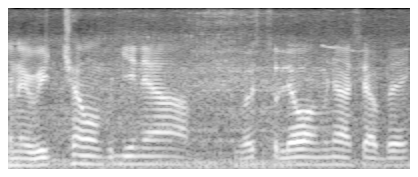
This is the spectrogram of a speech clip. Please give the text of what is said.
અને વિચ્છામાં પૂજીને આ વસ્તુ લેવા મળ્યા છે ભાઈ.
